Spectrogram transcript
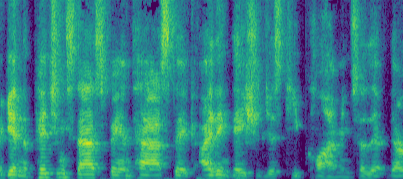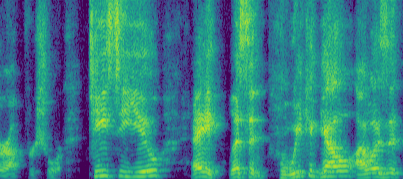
again, the pitching staff's fantastic. I think they should just keep climbing. So they're, they're up for sure. TCU. Hey, listen, a week ago I was at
